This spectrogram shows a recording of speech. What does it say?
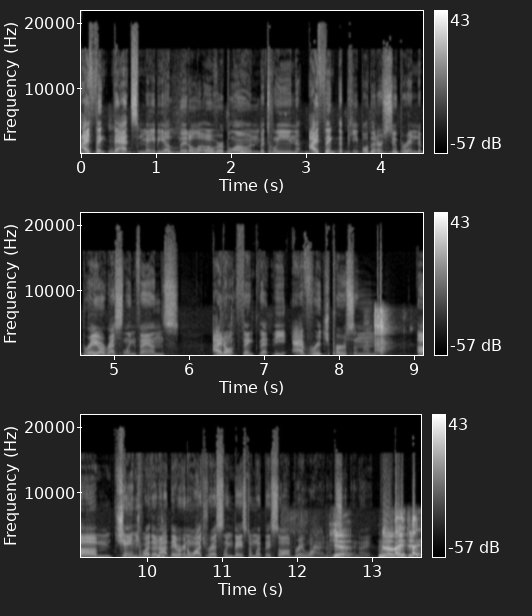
I think that's maybe a little overblown between I think the people that are super into Bray are wrestling fans. I don't think that the average person um, changed whether or not they were going to watch wrestling based on what they saw of Bray Wyatt on Yeah. Sunday night. No, they I, did. I, I,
